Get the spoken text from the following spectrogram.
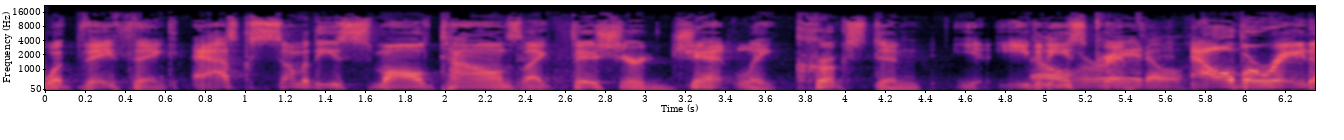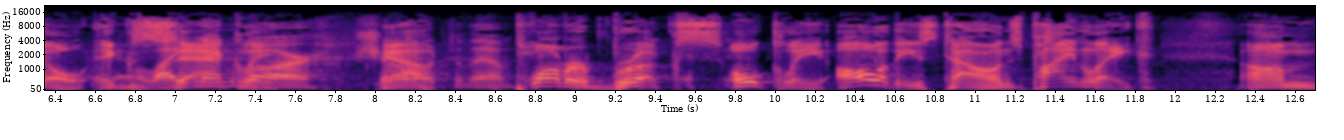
what they think. Ask some of these small towns like Fisher, Gentilly, Crookston, even East Grand- Alvarado. Alvarado, exactly. Bar. Shout out to them. Plummer, Brooks, Oklee, all of these towns, Pine Lake. Um,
